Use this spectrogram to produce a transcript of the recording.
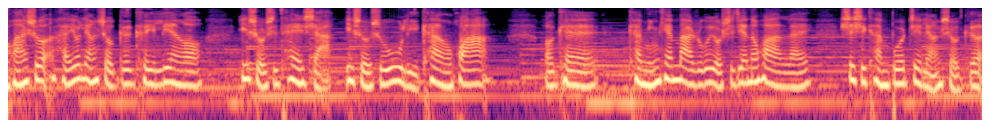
华说：“还有两首歌可以练哦，一首是《太傻》，一首是《雾里看花》。” OK，看明天吧。如果有时间的话，来试试看播这两首歌，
